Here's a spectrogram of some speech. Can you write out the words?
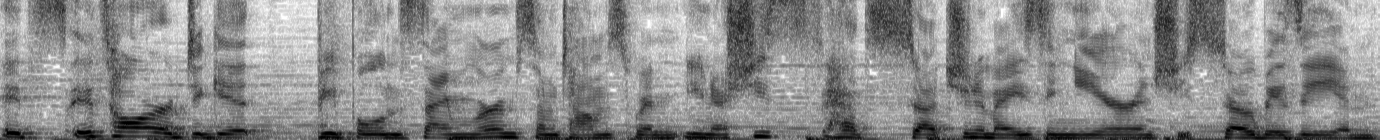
it's it's hard to get people in the same room sometimes when you know she's had such an amazing year and she's so busy and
